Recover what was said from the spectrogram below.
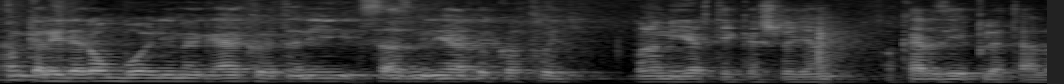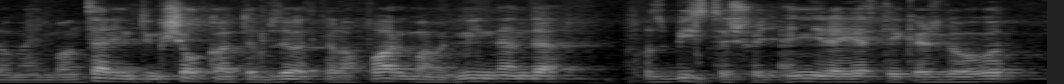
nem kell ide rombolni, meg elkölteni 100 milliárdokat, hogy valami értékes legyen, akár az épületállományban. Szerintünk sokkal több zöld kell a parkban, meg minden, de az biztos, hogy ennyire értékes dolgot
